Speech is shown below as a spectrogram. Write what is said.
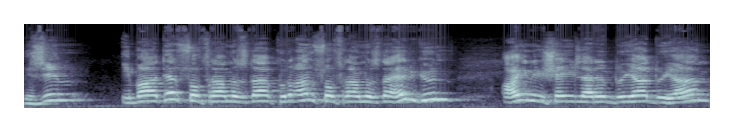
Bizim ibadet soframızda, Kur'an soframızda her gün aynı şeyleri duya duya,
